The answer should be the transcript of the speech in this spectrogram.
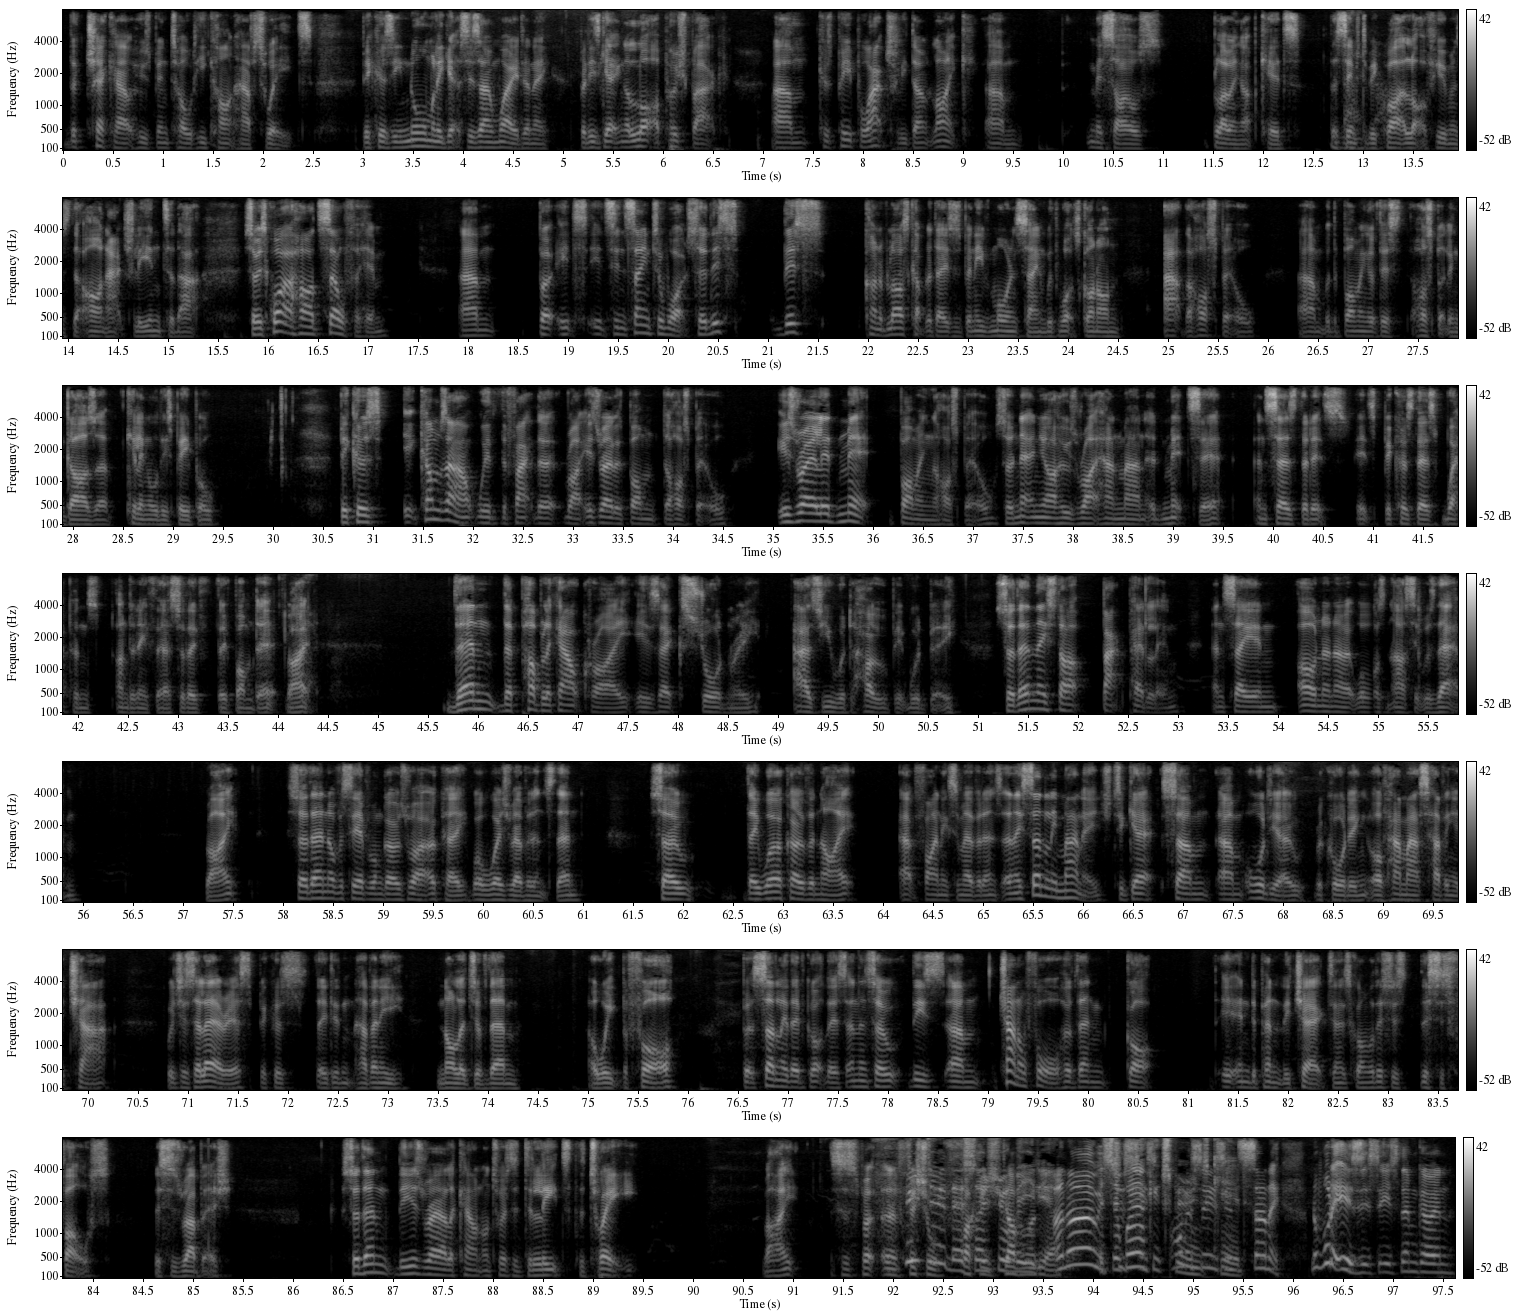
the checkout who's been told he can't have sweets because he normally gets his own way, doesn't he? But he's getting a lot of pushback because um, people actually don't like um, missiles blowing up kids there seems to be quite a lot of humans that aren't actually into that. So it's quite a hard sell for him. Um, but it's it's insane to watch. So this this kind of last couple of days has been even more insane with what's gone on at the hospital um, with the bombing of this hospital in Gaza, killing all these people. Because it comes out with the fact that right, Israel has bombed the hospital. Israel admit bombing the hospital. So Netanyahu's right hand man admits it and says that it's it's because there's weapons underneath there, so they've they've bombed it, right? Then the public outcry is extraordinary, as you would hope it would be. So then they start backpedaling and saying, "Oh no, no, it wasn't us, it was them." Right? So then obviously everyone goes, "Right, okay, well, where's your evidence then?" So they work overnight at finding some evidence, and they suddenly managed to get some um, audio recording of Hamas having a chat, which is hilarious because they didn't have any knowledge of them a week before. But suddenly they've got this, and then so these um, Channel Four have then got it independently checked, and it's gone. Well, this is this is false. This is rubbish. So then the Israel account on Twitter deletes the tweet, right? This is an official fucking government. Media? I know it's, it's just, a work it's, experience, honestly, kid. It's insanity. No, what it is, it's, it's them going.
